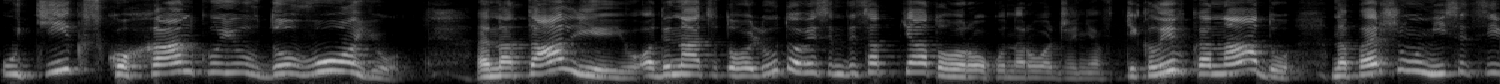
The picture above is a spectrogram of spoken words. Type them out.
утік з коханкою вдовою. Наталією 11 лютого 85-го року народження втікли в Канаду на першому місяці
